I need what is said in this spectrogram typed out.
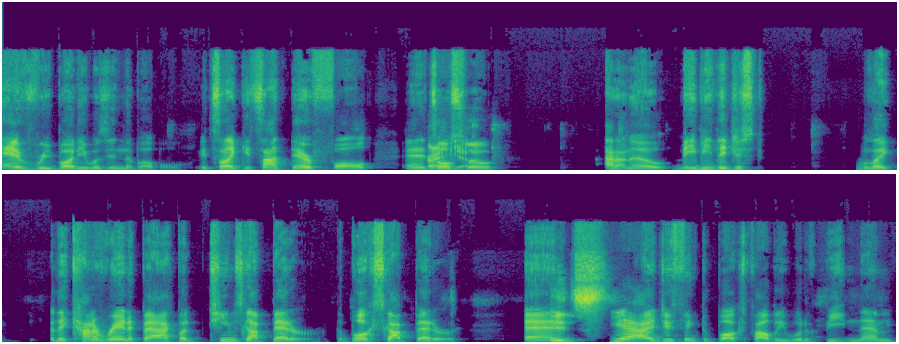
Everybody was in the bubble. It's like it's not their fault, and it's Right, yeah. also I don't know. Maybe they just like they kind of ran it back, but teams got better. The Bucks got better, and It's yeah, I do think the Bucks probably would have beaten them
